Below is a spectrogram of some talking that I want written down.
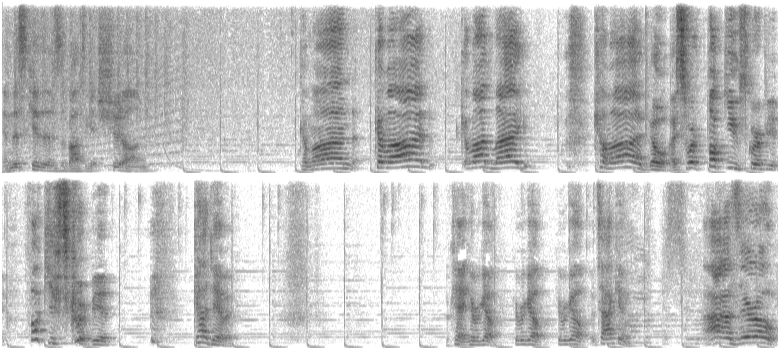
And this kid is about to get shit on Come on! Come on! Come on, lag! Come on! No, I swear, fuck you, Scorpion! Fuck you, Scorpion! God damn it. Okay, here we go. Here we go. Here we go. Attack him. Ah, zero!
